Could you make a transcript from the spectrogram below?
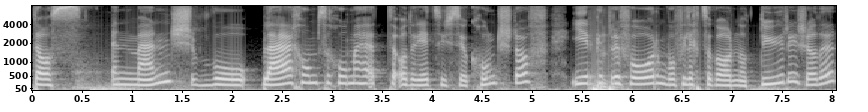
dass ein Mensch, der Blech um sich herum hat, oder jetzt ist es ja Kunststoff, in irgendeiner Form, wo vielleicht sogar noch teuer ist, oder?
